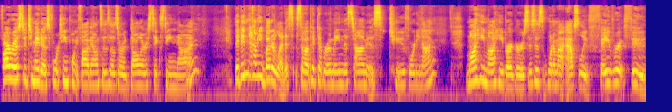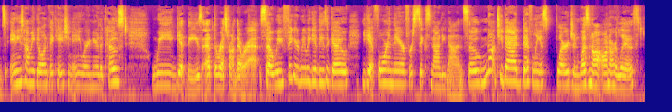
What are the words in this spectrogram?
Fire roasted tomatoes, 14.5 ounces. Those are $1.69. They didn't have any butter lettuce, so I picked up romaine this time. It was $2.49. Mahi Mahi burgers. This is one of my absolute favorite foods. Anytime we go on vacation anywhere near the coast, we get these at the restaurant that we're at. So we figured we would give these a go. You get four in there for $6.99. So not too bad. Definitely a splurge and was not on our list.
